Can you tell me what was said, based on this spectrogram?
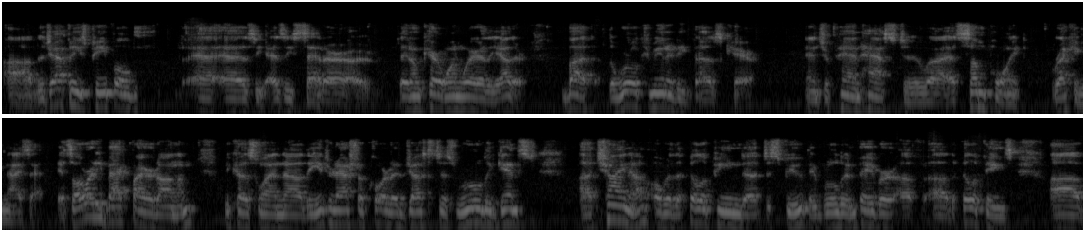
Uh, the Japanese people as he, as he said, are, they don't care one way or the other. But the world community does care. And Japan has to, uh, at some point, recognize that. It's already backfired on them because when uh, the International Court of Justice ruled against uh, China over the Philippine uh, dispute, they ruled in favor of uh, the Philippines. Uh,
